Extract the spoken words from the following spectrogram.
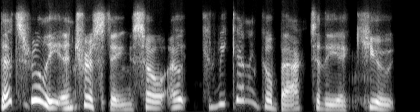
That's really interesting. So, uh, could we kind of go back to the acute?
